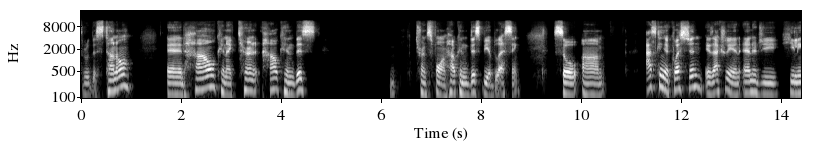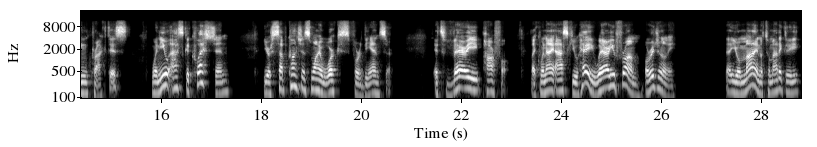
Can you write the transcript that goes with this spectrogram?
through this tunnel, and how can I turn it? How can this transform? How can this be a blessing? So um, asking a question is actually an energy healing practice. When you ask a question, your subconscious mind works for the answer. It's very powerful. Like when I ask you, hey, where are you from originally? Uh, your mind automatically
